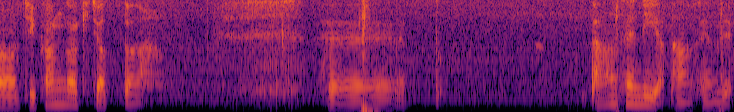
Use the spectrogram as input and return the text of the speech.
あ時間が来ちゃったな。えー、っと単線でいいや単線で。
